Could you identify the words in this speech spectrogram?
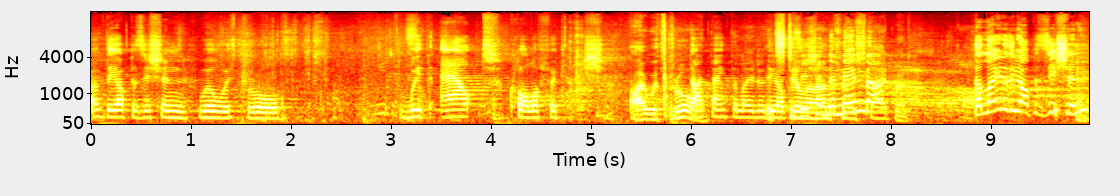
of the Opposition will withdraw without qualification. I withdraw. I thank the Leader of the it's Opposition. still an the member, statement. the Leader of the Opposition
